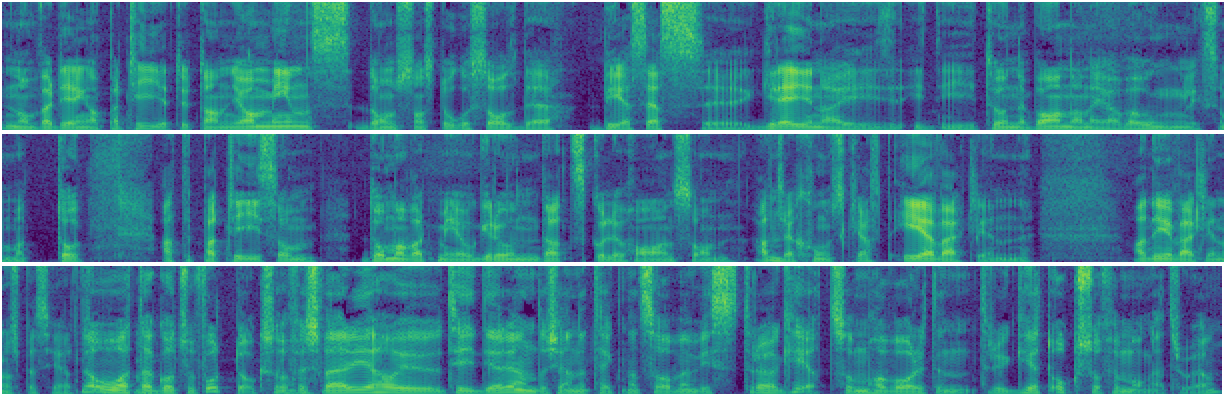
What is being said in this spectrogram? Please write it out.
någon värdering av partiet, utan jag minns de som stod och sålde BSS-grejerna i, i, i tunnelbanan när jag var ung. Liksom, att, då, att ett parti som de har varit med och grundat skulle ha en sån mm. attraktionskraft mm. är verkligen Ja, det är verkligen något speciellt. Ja, och att det har mm. gått så fort också. Mm. För Sverige har ju tidigare ändå kännetecknats av en viss tröghet som har varit en trygghet också för många, tror jag.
